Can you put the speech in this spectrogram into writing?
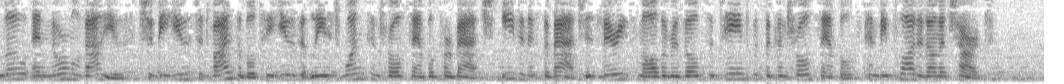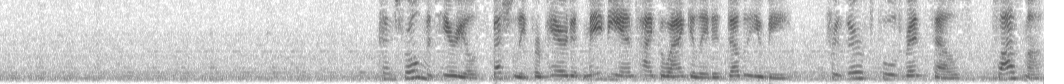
low, and normal values should be used advisable to use at least one control sample per batch. Even if the batch is very small, the results obtained with the control samples can be plotted on a chart. Control materials specially prepared it may be anticoagulated WB, preserved pooled red cells, plasma,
